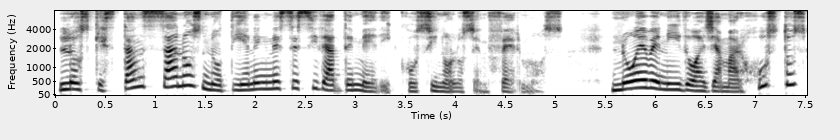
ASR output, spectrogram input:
los que están sanos no tienen necesidad de médicos, sino los enfermos. No he venido a llamar justos,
